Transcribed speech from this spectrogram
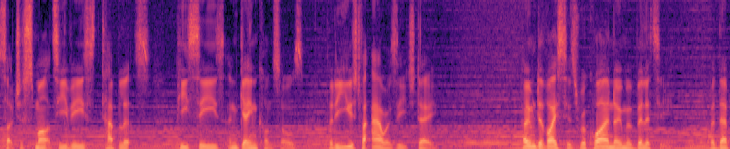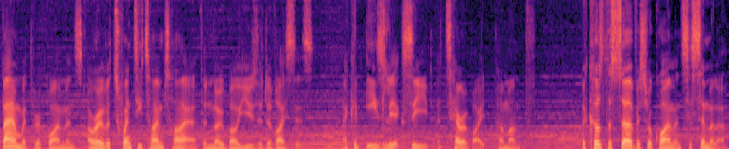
such as smart TVs, tablets, PCs, and game consoles, that are used for hours each day. Home devices require no mobility, but their bandwidth requirements are over 20 times higher than mobile user devices and can easily exceed a terabyte per month. Because the service requirements are similar,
